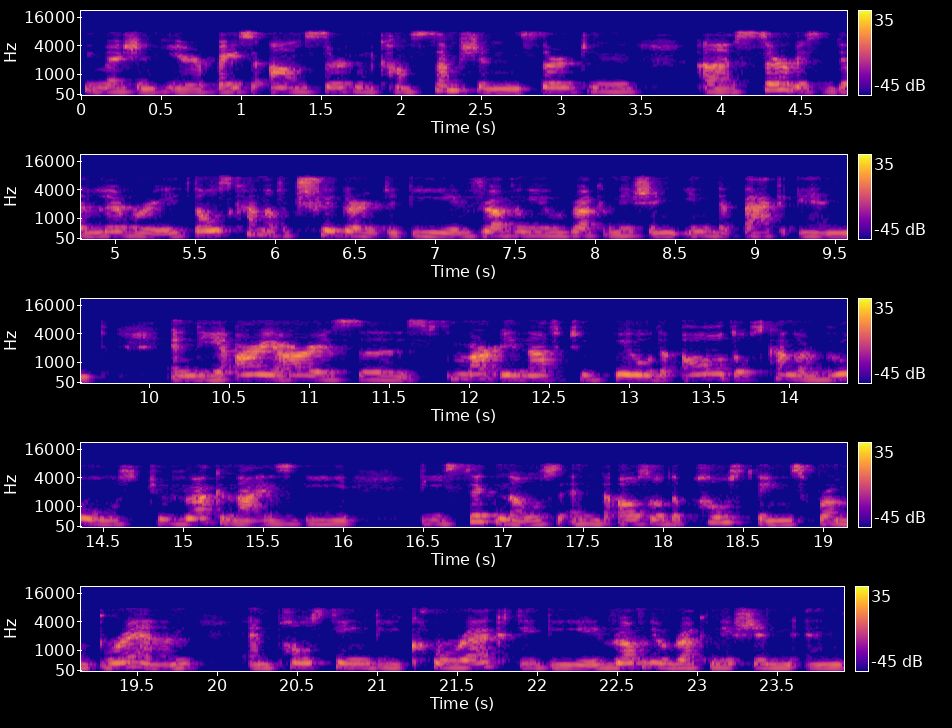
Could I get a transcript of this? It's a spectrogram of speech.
you mentioned here based on certain consumption, certain uh, service delivery, those kind of triggered the revenue recognition in the back end. And the RAR is uh, smart enough to build all those kind of rules to recognize the the signals and also the postings from BRIM and posting the correct the revenue recognition and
